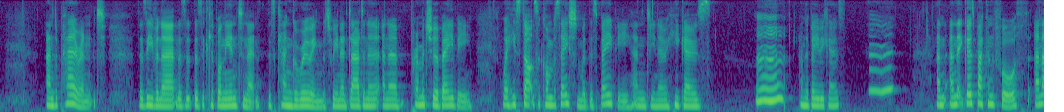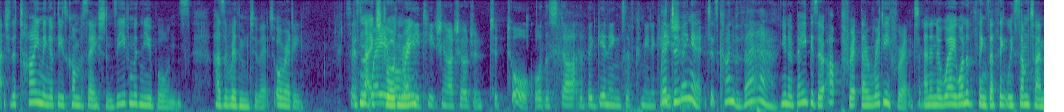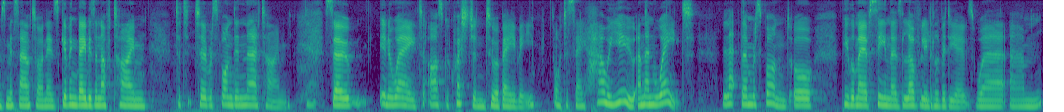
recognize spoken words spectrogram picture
and a parent there's even a there's a, there's a clip on the internet. This kangarooing between a dad and a, and a premature baby, where he starts a conversation with this baby, and you know he goes, uh, and the baby goes, uh, and, and it goes back and forth. And actually, the timing of these conversations, even with newborns, has a rhythm to it already. So Isn't that extraordinary? Teaching our children to talk, or the start, the beginnings of communication. They're doing it. It's kind of there. You know, babies are up for it. They're ready for it. And in a way, one of the things I think we sometimes miss out on is giving babies enough time to, to, to respond in their time. Yeah. So, in a way, to ask a question to a baby or to say, How are you? and then wait, let them respond. Or people may have seen those lovely little videos where um,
